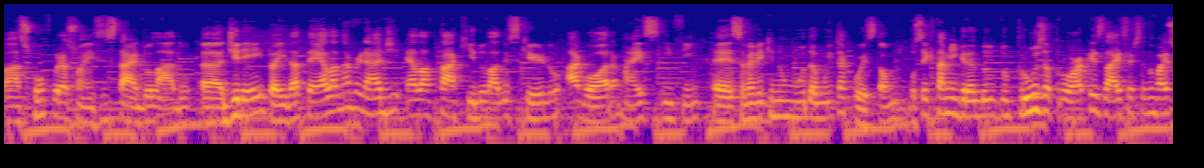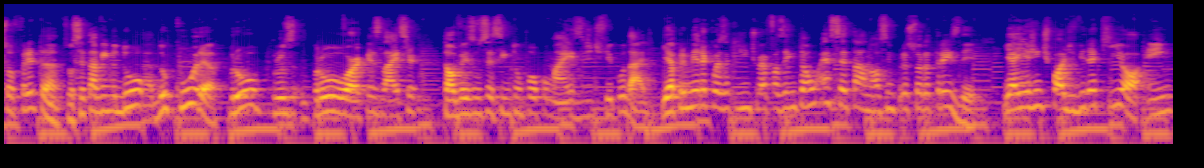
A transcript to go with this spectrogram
as configurações estar do lado uh, direito aí da tela, na verdade ela tá aqui do lado esquerdo agora, mas enfim, é, você vai ver que não muda muita coisa. Então, você que está migrando do Prusa pro Orca Slicer, você não vai sofrer tanto. Se você está vindo do, do Cura pro, pro, pro Orca Slicer, talvez você sinta um pouco mais de dificuldade. E a primeira coisa que a gente vai fazer então é setar a nossa impressora 3D. E aí a gente pode vir aqui, ó, em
